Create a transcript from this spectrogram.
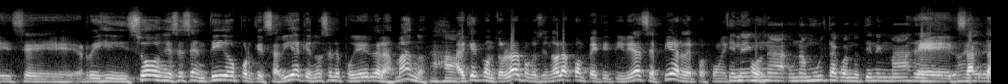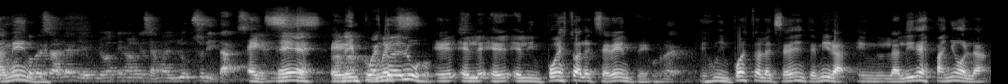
eh, se rigidizó en ese sentido porque sabía que no se le podía ir de las manos. Ajá. Hay que controlar, porque si no la competitividad se pierde pues, con Tienen equipos. una, una multa cuando tienen más de... Eh, exactamente. Luego tiene algo que se llama el luxury tax. Eh, el impuesto ex- de lujo. El, el- el- el impuesto al excedente. Correcto. Es un impuesto al excedente. Mira, en la Liga Española,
